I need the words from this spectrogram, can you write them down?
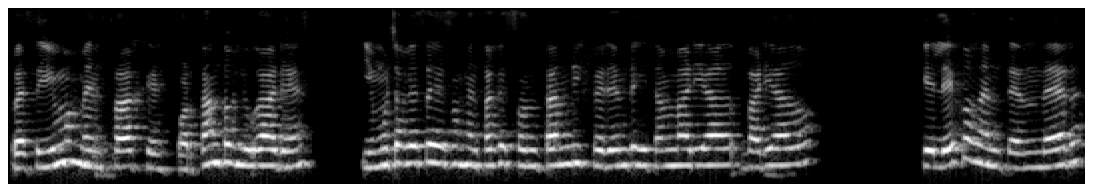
Recibimos mensajes por tantos lugares y muchas veces esos mensajes son tan diferentes y tan variados que lejos de entender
